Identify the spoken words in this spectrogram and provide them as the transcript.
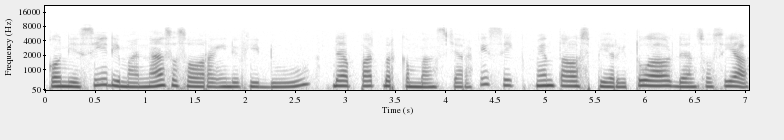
kondisi di mana seseorang individu dapat berkembang secara fisik, mental, spiritual, dan sosial,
